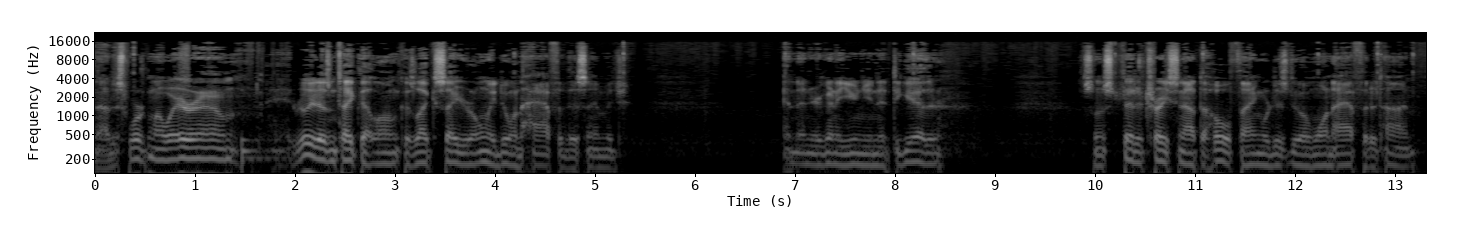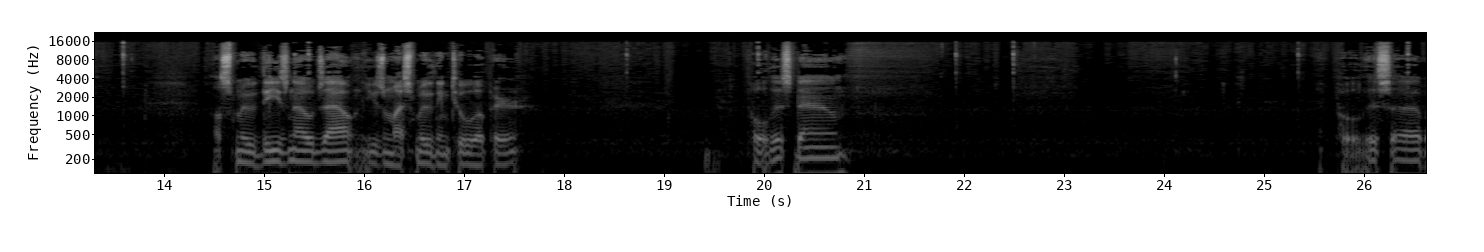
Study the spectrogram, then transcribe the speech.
And I'll just work my way around. It really doesn't take that long because, like I say, you're only doing half of this image. And then you're going to union it together. So instead of tracing out the whole thing, we're just doing one half at a time. I'll smooth these nodes out using my smoothing tool up here. Pull this down. Pull this up.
